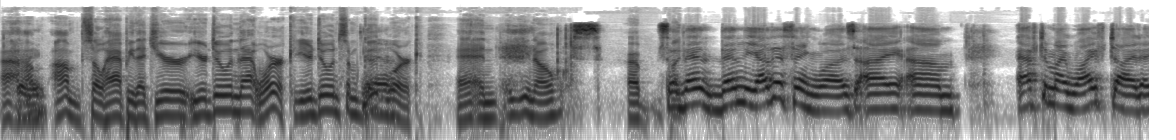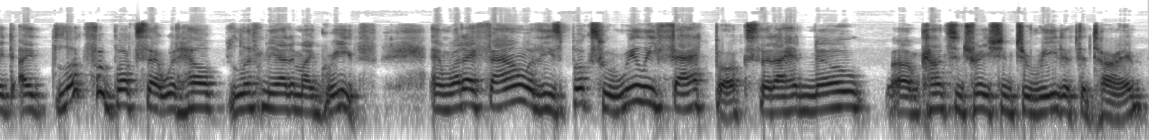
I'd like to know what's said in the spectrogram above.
I- I'm, I'm so happy that you're you're doing that work. You're doing some good Yeah. work, and you know. Uh, So but- then, then the other thing was I, um, after my wife died, I, I looked for books that would help lift me out of my grief. And what I found were these books were really fat books that I had no um, concentration to read at the time.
